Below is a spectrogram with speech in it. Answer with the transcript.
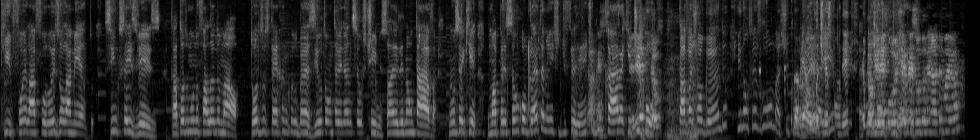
que foi lá, furou isolamento cinco, seis vezes, tá todo mundo falando mal. Todos os técnicos do Brasil estão treinando seus times, só ele não tava. Não sei o que. Uma pressão completamente diferente de um cara que, tipo, então, tava jogando e não fez gol, mas, tipo, Gabriel, eu vou te responder. é Eu então vou te me responde que a responder. pressão do Renato é maior.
